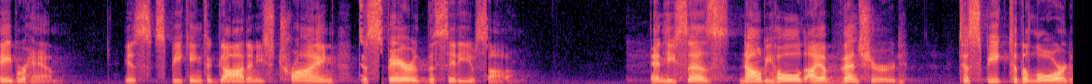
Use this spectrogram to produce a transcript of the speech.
Abraham is speaking to God and he's trying to spare the city of Sodom. And he says, Now behold, I have ventured to speak to the Lord,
